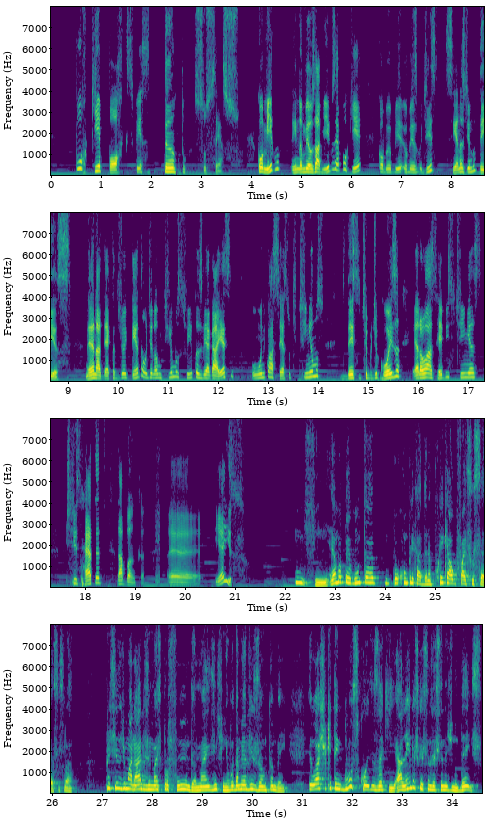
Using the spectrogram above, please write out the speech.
Por que Porks fez tanto sucesso? Comigo e nos meus amigos é porque, como eu, eu mesmo disse, cenas de nudez. Né? Na década de 80, onde não tínhamos fitas VHS, o único acesso que tínhamos desse tipo de coisa eram as revistinhas X-Hatted da banca. É, e é isso. Enfim, é uma pergunta um pouco complicada, né? Por que, que algo faz sucesso, sei lá? Preciso de uma análise mais profunda, mas enfim, eu vou dar minha visão também. Eu acho que tem duas coisas aqui. Além das questões da cena de nudez,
